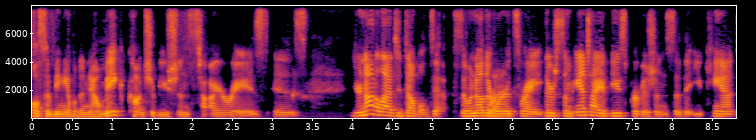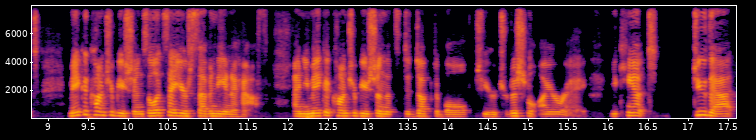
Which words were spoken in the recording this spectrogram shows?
also being able to now make contributions to IRAs is you're not allowed to double dip. So, in other Right. words, right, there's some anti abuse provisions so that you can't make a contribution. So, let's say you're 70 and a half and you make a contribution that's deductible to your traditional IRA. You can't do that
